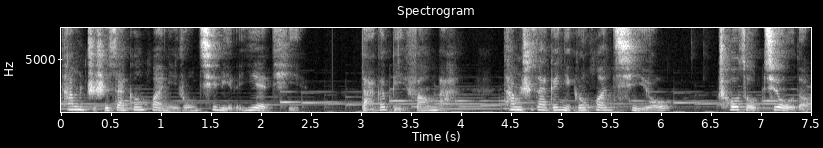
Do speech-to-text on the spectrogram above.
他们只是在更换你容器里的液体。打个比方吧，他们是在给你更换汽油，抽走旧的，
